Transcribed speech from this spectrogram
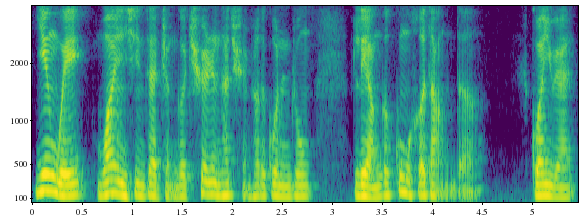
因为 Y 县在整个确认他选票的过程中，两个共和党的官员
